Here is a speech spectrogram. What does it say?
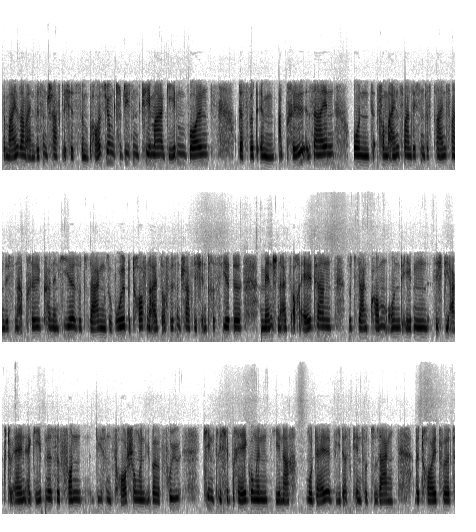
gemeinsam ein wissenschaftliches Symposium zu diesem Thema geben wollen. Das wird im April sein und vom 21. bis 23. April können hier sozusagen sowohl Betroffene als auch wissenschaftlich interessierte Menschen als auch Eltern sozusagen kommen und eben sich die aktuellen Ergebnisse von diesen Forschungen über frühkindliche Prägungen, je nach Modell, wie das Kind sozusagen betreut wird,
